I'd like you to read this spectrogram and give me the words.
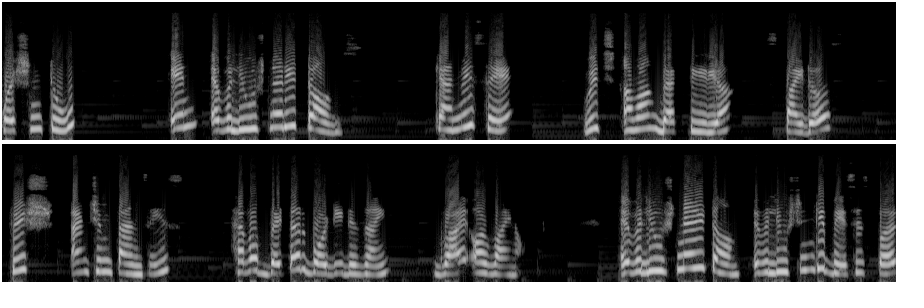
Question two, in evolutionary terms can we say which among bacteria spiders fish and chimpanzees have a better body design why or why not evolutionary term evolution के बेसिस पर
